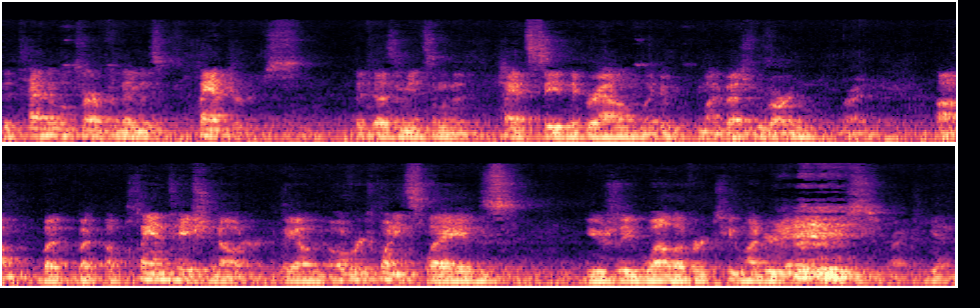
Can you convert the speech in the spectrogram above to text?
The technical term for them is planters. That doesn't mean someone that plants seed in the ground, like a, my vegetable garden, right? Um, but, but a plantation owner. They owned over 20 slaves, usually well over 200 acres, right? Again,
